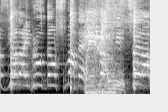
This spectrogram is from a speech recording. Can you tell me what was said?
rozjadaj brudną szmatę. Ktoś ci strzela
